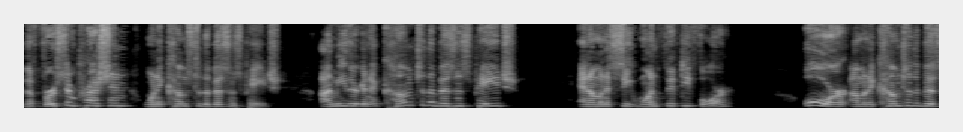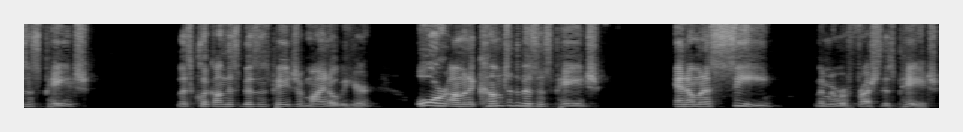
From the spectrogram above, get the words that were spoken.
The first impression when it comes to the business page, I'm either going to come to the business page and I'm going to see 154 or I'm going to come to the business page. Let's click on this business page of mine over here. Or I'm going to come to the business page and I'm going to see, let me refresh this page.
